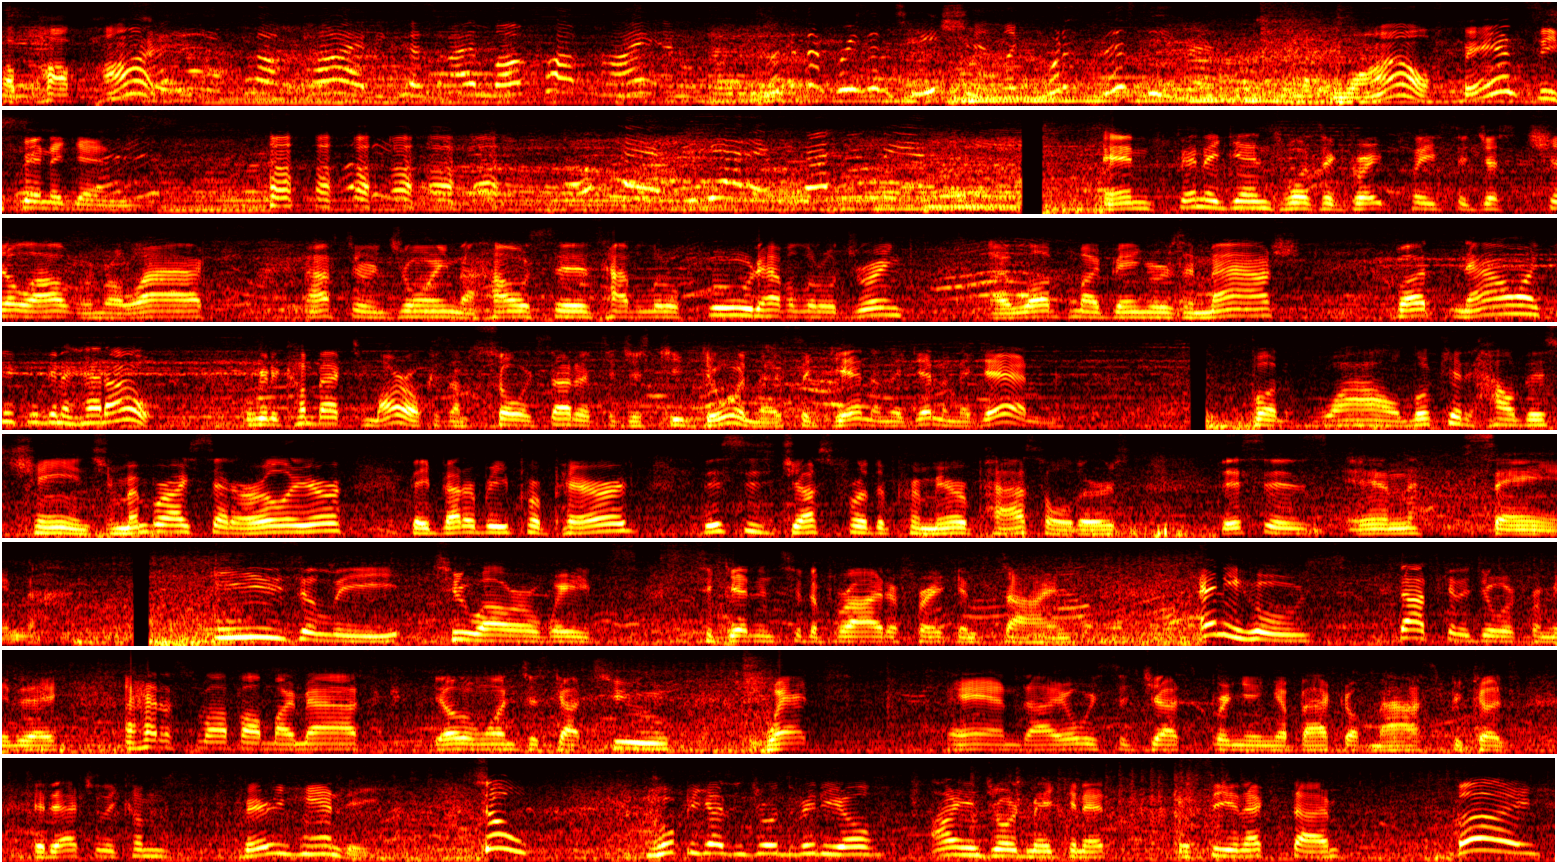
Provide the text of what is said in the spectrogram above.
a pot I pie. pot pie because I love pot pie, and look at the presentation. Like, what is this even? Wow, fancy Finnegan's. Okay, we get it. You guys are fancy. And Finnegan's was a great place to just chill out and relax after enjoying the houses, have a little food, have a little drink. I loved my bangers and mash, but now I think we're gonna head out. We're gonna come back tomorrow because I'm so excited to just keep doing this again and again and again. But wow, look at how this changed. Remember I said earlier, they better be prepared? This is just for the premier pass holders. This is insane. Easily two hour waits to get into the Bride of Frankenstein. Anywho's, that's gonna do it for me today. I had to swap out my mask. The other one just got too wet. And I always suggest bringing a backup mask because it actually comes very handy. So, I hope you guys enjoyed the video. I enjoyed making it. We'll see you next time. Bye!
